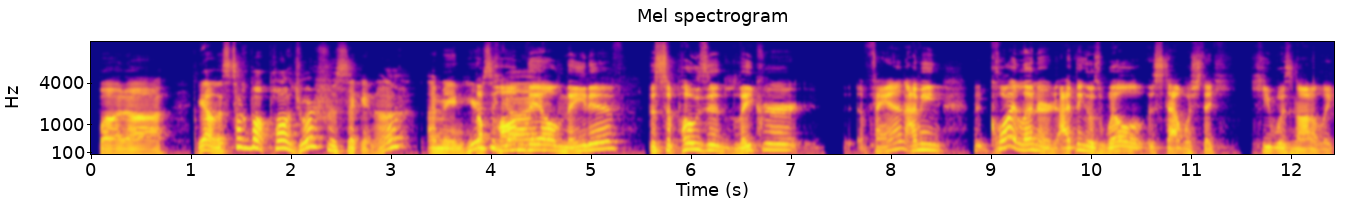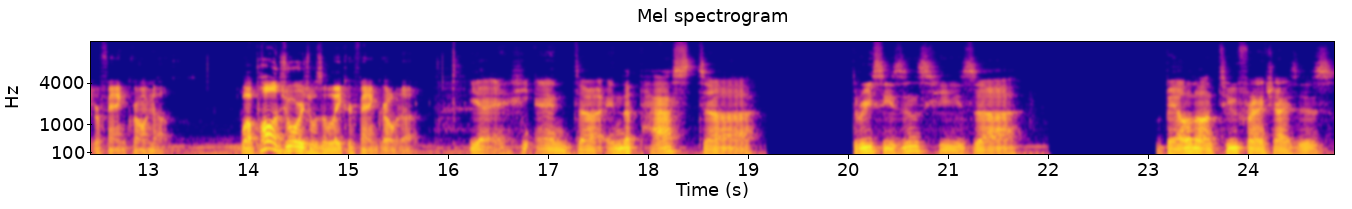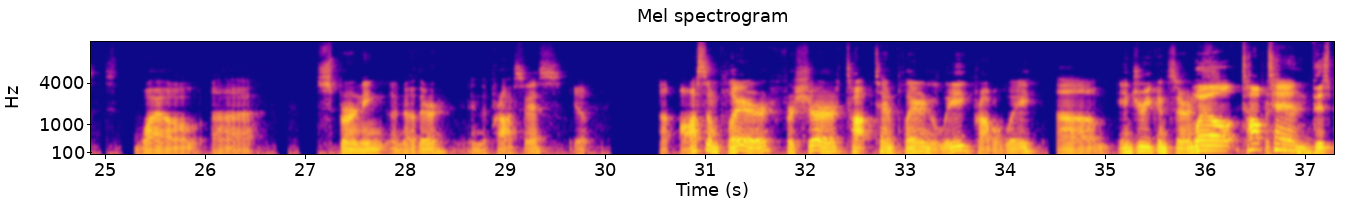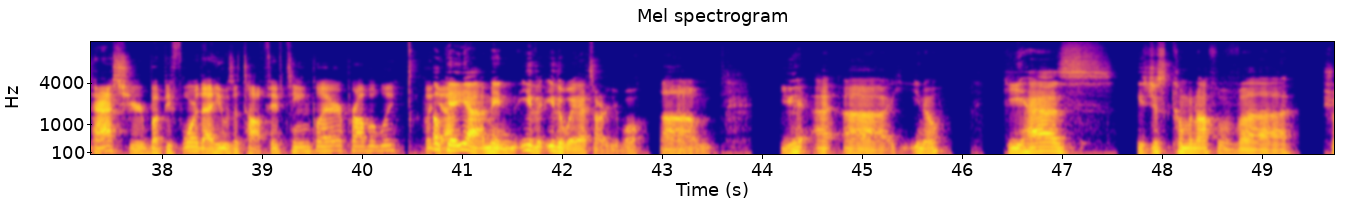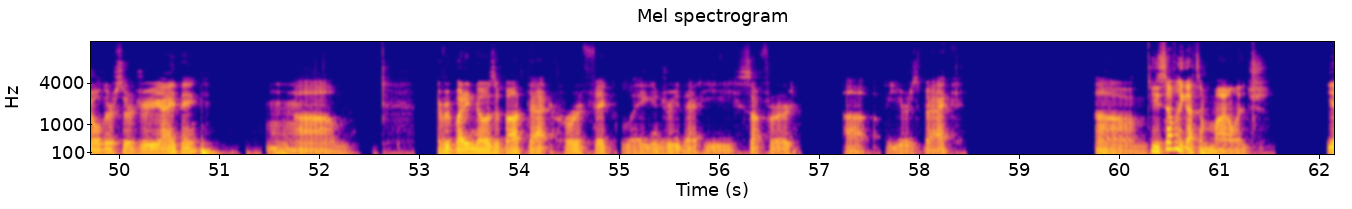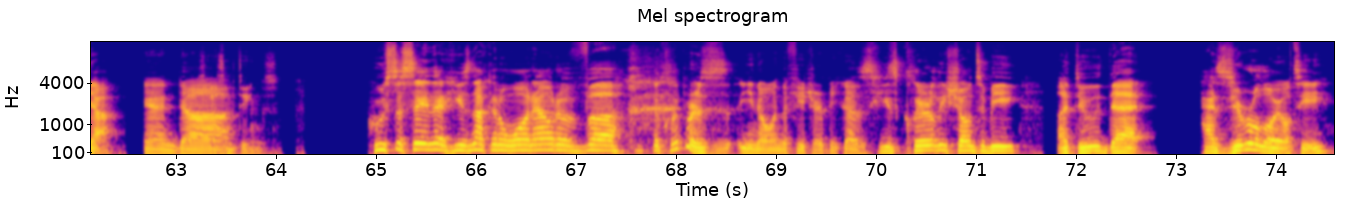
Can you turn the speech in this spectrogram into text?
But uh, yeah, let's talk about Paul George for a second, huh? I mean, here's the a guy. Palmdale native, the supposed Laker fan. I mean, Kawhi Leonard, I think it was well established that he, was not a Laker fan growing up. Well, Paul George was a Laker fan growing up. Yeah, he, and uh, in the past uh, three seasons, he's uh, bailed on two franchises while uh, spurning another in the process. Yep. Uh, awesome player for sure. Top ten player in the league, probably. Um, injury concerns. Well, top 10 sure. this past year, but before that, he was a top 15 player, probably. But okay, yeah. yeah. I mean, either either way, that's arguable. Um, you uh, uh, you know, he has he's just coming off of uh shoulder surgery, I think. Mhm. Um, everybody knows about that horrific leg injury that he suffered uh years back. Um, He's definitely got some mileage. yeah, and He's got uh, some things. who's to say that he's not going to want out of uh, the Clippers, you know, in the future because he's clearly shown to be a dude that has zero loyalty.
